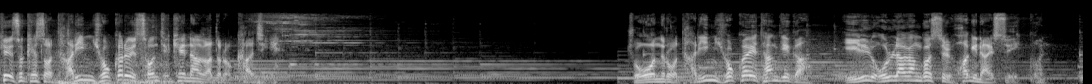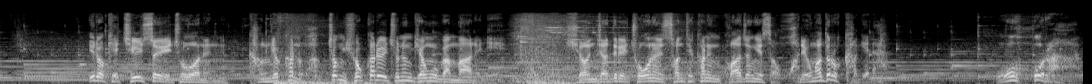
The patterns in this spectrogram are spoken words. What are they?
계속해서 달인 효과를 선택해 나가도록 하지. 조언으로 달인 효과의 단계가 1 올라간 것을 확인할 수 있군. 이렇게 질서의 조언은 강력한 확정 효과를 주는 경우가 많으니 현자들의 조언을 선택하는 과정에서 활용하도록 하게나. 오호라,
